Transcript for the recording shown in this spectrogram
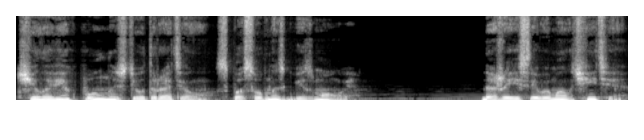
Человек полностью утратил способность к безмолвию. Даже если вы молчите,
